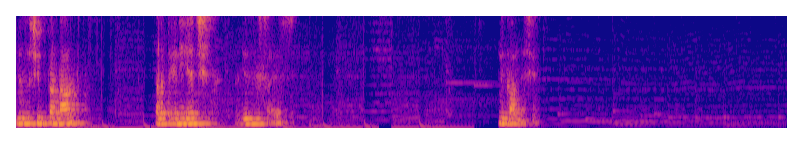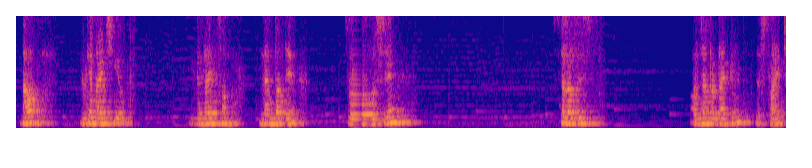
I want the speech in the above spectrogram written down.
use the shift and alt select any edge reduce the size click on this here now you can write here. You can write some number there. So same. Select this horizontal title. Just write.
